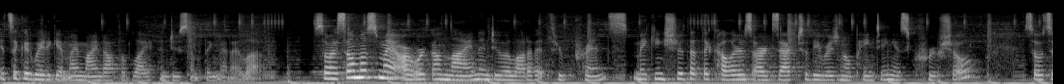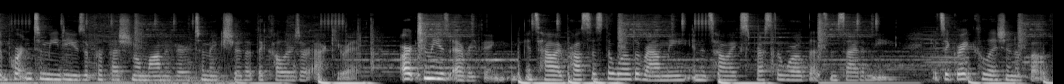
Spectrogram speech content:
It's a good way to get my mind off of life and do something that I love. So I sell most of my artwork online and do a lot of it through prints. Making sure that the colors are exact to the original painting is crucial, so it's important to me to use a professional monitor to make sure that the colors are accurate. Art to me is everything. It's how I process the world around me, and it's how I express the world that's inside of me. It's a great collision of both.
